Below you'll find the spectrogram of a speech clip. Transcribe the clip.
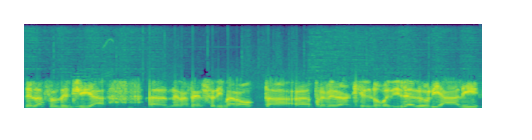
della strategia eh, nella testa di Marotta eh, prevede anche il nome di Lele Oriali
